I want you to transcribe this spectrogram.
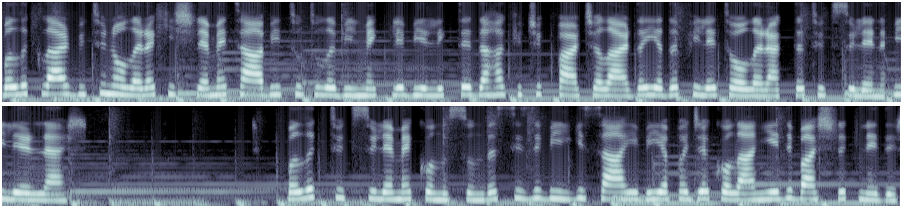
balıklar bütün olarak işleme tabi tutulabilmekle birlikte daha küçük parçalarda ya da fileto olarak da tütsülenebilirler. Balık tütsüleme konusunda sizi bilgi sahibi yapacak olan 7 başlık nedir?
